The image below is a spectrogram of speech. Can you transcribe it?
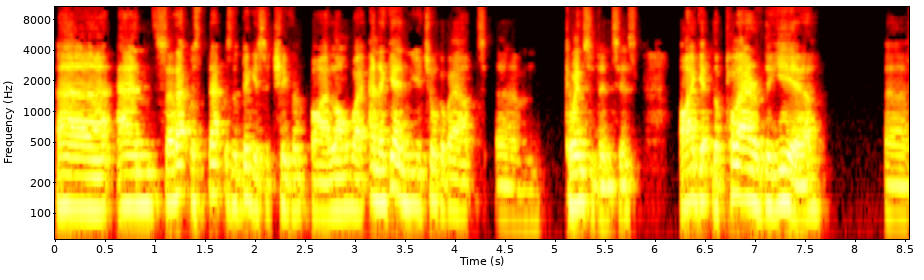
Uh, and so that was that was the biggest achievement by a long way. And again, you talk about um, coincidences. I get the Player of the Year uh,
